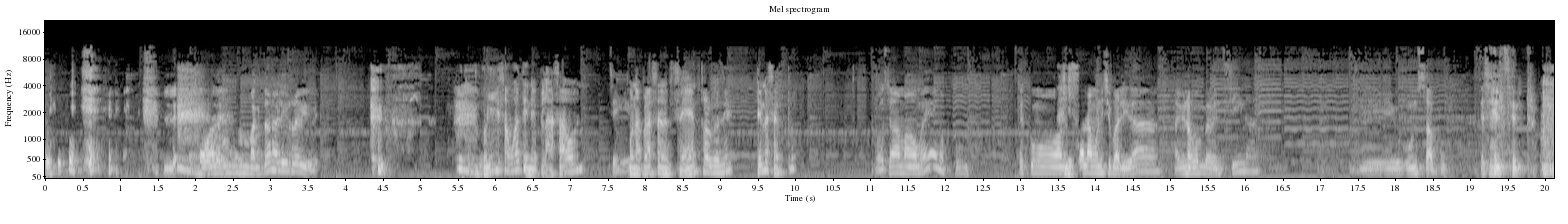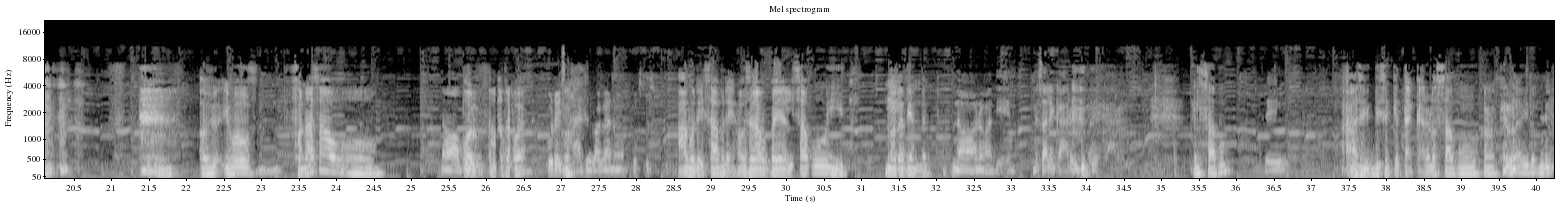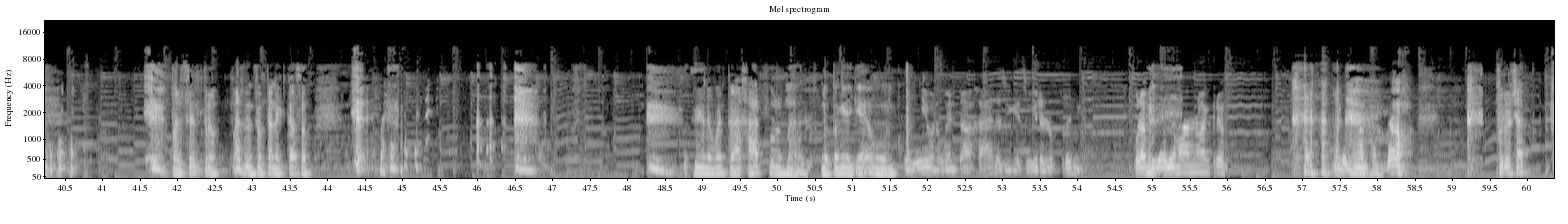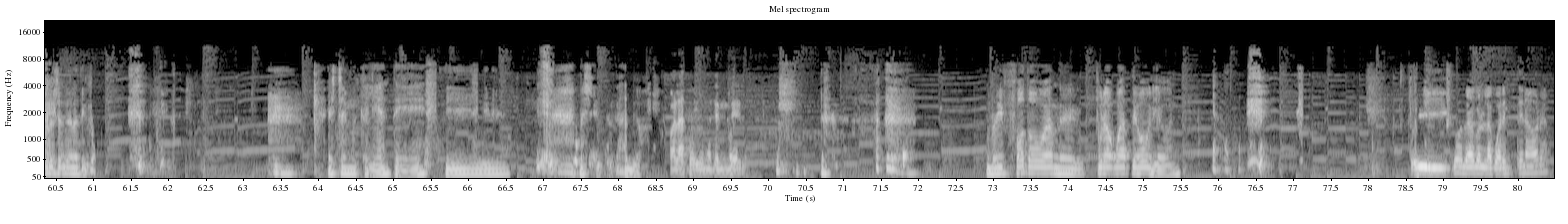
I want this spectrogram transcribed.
le ponen un McDonald's y revive. Oye, esa weá tiene plaza, weón. Sí. Una plaza en el centro, algo así. ¿Tiene centro? O sea, más o menos, pues. Es como donde está la municipalidad, hay una bomba de benzina y un sapu. Ese es el centro. ¿Y vos, Fonasa o.? No, por, la otra web? Pura Isapre, para acá no pues Ah, pura Isapre. O sea, ir el sapu y no te atienden. No, no me atienden. Me sale caro. ¿El sapu? Sí. Ah, sí, dicen que está caro los sapus con el coronavirus. para el centro, para el centro están escasos. Sí, no pueden trabajar por la, los toques de queda, pues. Sí, bueno, pueden trabajar, así que subieron los premios. Pura de llamadas no creo. Lo que me han contado. Puro chat, puro chat de TikTok. Estoy muy caliente, eh. Sí. Me estoy tocando. Hola, soy un atender. Doy fotos, weón, de pura weá de Google, weón. Uy, ¿cómo te va con la cuarentena ahora?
